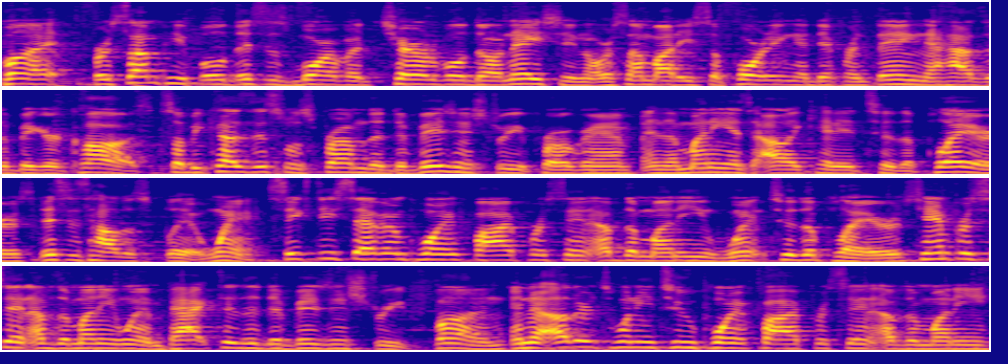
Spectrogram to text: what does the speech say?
but for some people this is more of a charitable donation or somebody supporting a different thing that has a bigger cause. So because this was from the division street program and the money is allocated to the players this is how the split went. 67.5 percent of the money went to the players 10 percent of the money went back to the division street fund and the other 22.5 percent of the money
